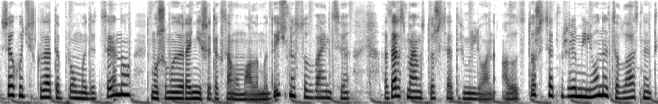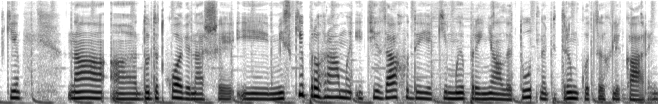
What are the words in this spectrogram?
Ще хочу сказати про медицину, тому що ми раніше так само мали медичну субвенцію, а зараз маємо 163 мільйони. Але от 163 мільйони це власне такі на додаткові наші і міські програми, і ті заходи, які ми прийняли тут на підтримку цих лікарень.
